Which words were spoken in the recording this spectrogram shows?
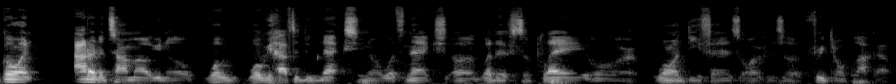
going out of the timeout. You know what what we have to do next. You know what's next, uh, whether it's a play or we're on defense or if it's a free throw block out.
